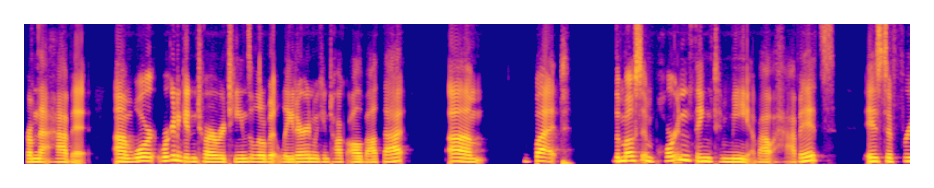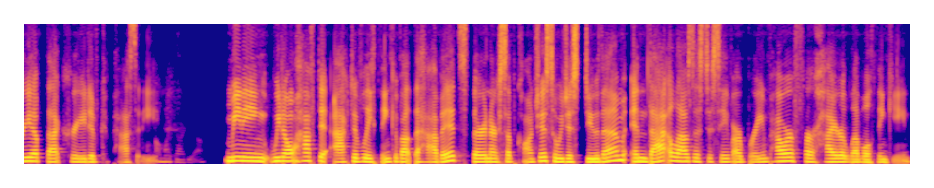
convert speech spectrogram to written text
from that habit. Um, we're we're going to get into our routines a little bit later, and we can talk all about that. Um, but the most important thing to me about habits is to free up that creative capacity. Oh my god, yeah. meaning we don't have to actively think about the habits. They're in our subconscious so we just do them. And that allows us to save our brain power for higher level thinking.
